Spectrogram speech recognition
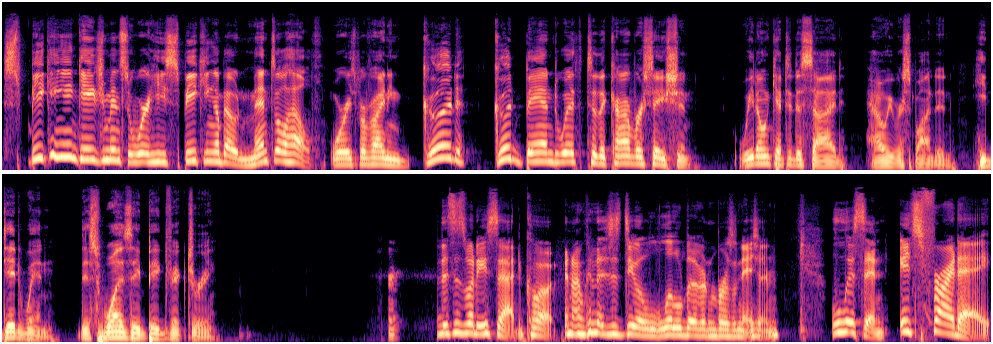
speaking engagements where he's speaking about mental health, where he's providing good good bandwidth to the conversation. We don't get to decide how he responded. He did win. This was a big victory. This is what he said, quote, and I'm going to just do a little bit of an impersonation. Listen, it's Friday,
